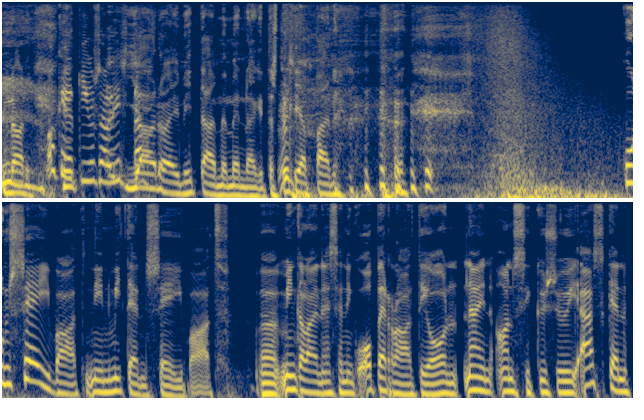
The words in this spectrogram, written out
No niin. Okei, kiusallista. Joo, no ei mitään, me mennäänkin tästä eteenpäin. kun seivaat, niin miten seivaat? Minkälainen se niin operaatio on? Näin Anssi kysyi äsken.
